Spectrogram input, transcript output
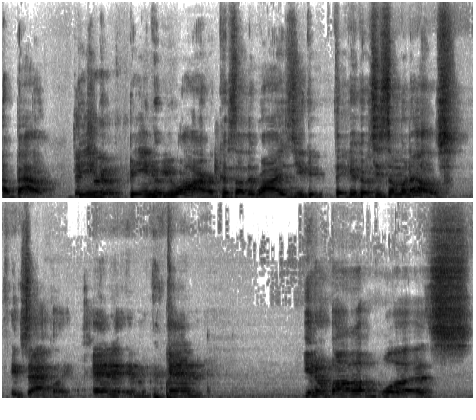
about being being who you are because otherwise you could they could go see someone else. exactly and it, and, and you know Bob was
